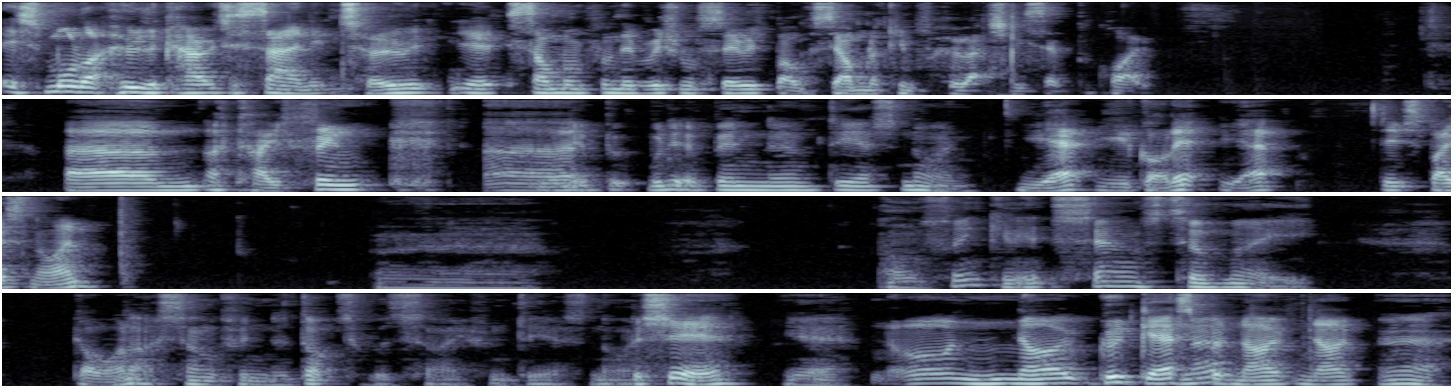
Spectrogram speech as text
it's more like who the character's saying it to. It's someone from the original series, but obviously I'm looking for who actually said the quote. Um, okay, think. would, Uh, it, be- would it have been um, DS9? yeah, you got it. Yeah, Deep Space Nine. Uh, I'm thinking it sounds to me Go on. like something the Doctor would say from DS9. Bashir. Yeah. Oh no, good guess, No? but no, no. Ah,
